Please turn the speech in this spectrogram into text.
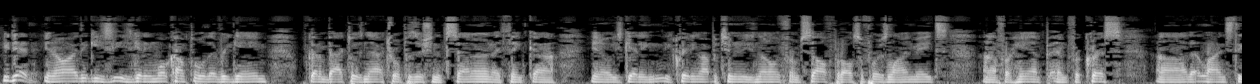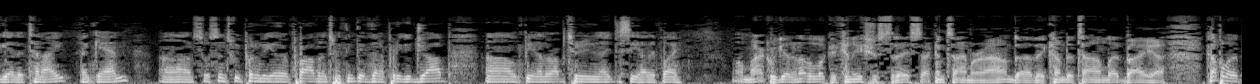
He did. You know, I think he's he's getting more comfortable with every game. We've got him back to his natural position at center, and I think uh, you know he's getting he's creating opportunities not only for himself but also for his line mates, uh, for Hamp and for Chris. Uh, that lines together tonight again. Uh, so since we put them together at Providence, we think they've done a pretty good job. Uh, it'll be another opportunity tonight to see how they play. Well, Mark, we get another look at Canisius today, second time around. Uh, they come to town led by uh, a couple of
